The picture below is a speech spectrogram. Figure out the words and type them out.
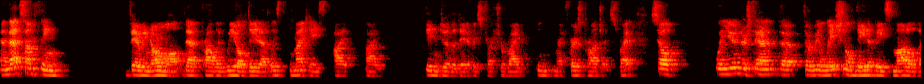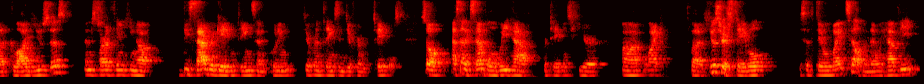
And that's something very normal that probably we all did, at least in my case, I, I didn't do the database structure right in my first projects, right? So when you understand the, the relational database model that Glide uses and start thinking of disaggregating things and putting different things in different tables. So as an example, we have our tables here, uh, like the users table is a table by itself. And then we have the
